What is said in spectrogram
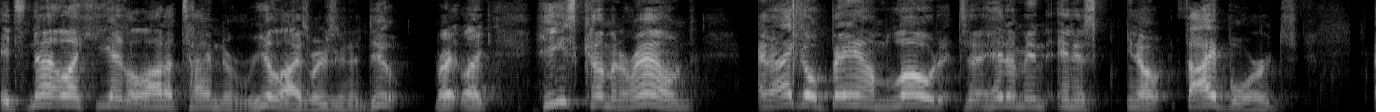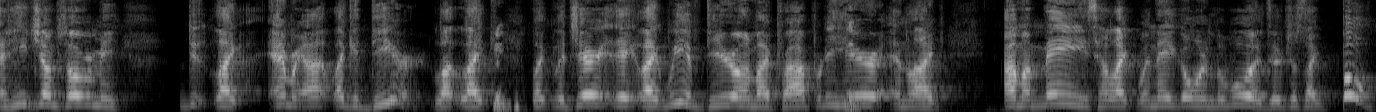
It's not like he had a lot of time to realize what he was going to do, right? Like he's coming around, and I go bam low to, to hit him in, in his you know thigh boards, and he jumps over me, dude, like Emory, like a deer, like like like Legere, they, like we have deer on my property here, and like I'm amazed how like when they go into the woods, they're just like boom,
